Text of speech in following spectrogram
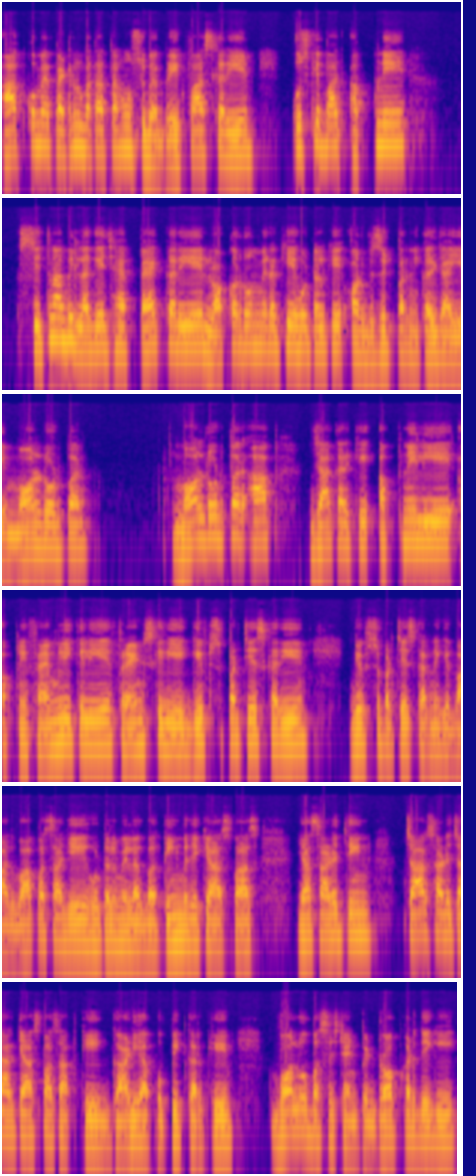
आपको मैं पैटर्न बताता हूँ, सुबह ब्रेकफास्ट करिए। उसके बाद अपने जितना भी लगेज है पैक करिए लॉकर रूम में रखिए होटल के और विज़िट पर निकल जाइए मॉल रोड पर। मॉल रोड पर आप जा करके अपने लिए, अपनी फैमिली के लिए फ्रेंड्स के लिए गिफ्ट्स परचेज करिए। गिफ्ट्स परचेज करने के बाद वापस आ जाइए होटल में लगभग तीन बजे के आसपास या साढ़े तीन, चार, साढ़े चार के आसपास आपकी गाड़ी आपको पिक करके वॉल्वो बस स्टैंड पे ड्रॉप कर देगी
